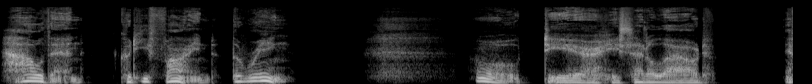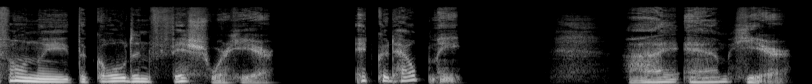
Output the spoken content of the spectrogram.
How then could he find the ring? Oh dear, he said aloud. If only the golden fish were here. It could help me. I am here,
